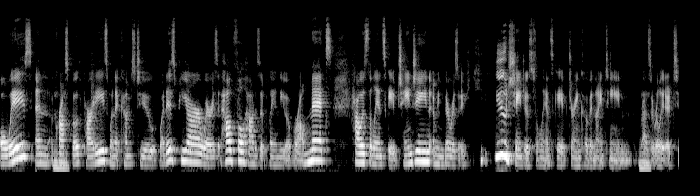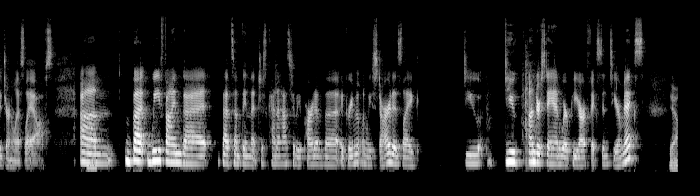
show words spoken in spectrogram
always and across mm-hmm. both parties when it comes to what is PR, where is it helpful, how does it play in the overall mix, how is the landscape changing? I mean, there was a huge changes to the landscape during COVID 19 mm. as it related to journalist layoffs. Um, but we find that that's something that just kind of has to be part of the agreement when we start is like, do you do you understand where PR fits into your mix? Yeah.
